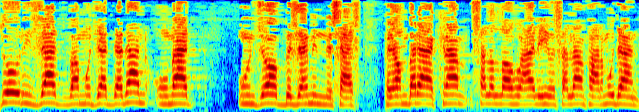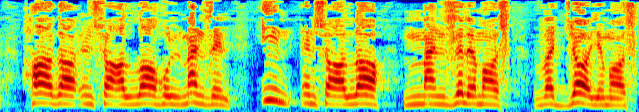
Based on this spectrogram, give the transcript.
دوری زد و مجددا اومد اونجا به زمین نشست. پیامبر اکرم صلی الله علیه و سلم فرمودند هذا ان الله المنزل. این ان الله منزل ماست و جای ماست.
